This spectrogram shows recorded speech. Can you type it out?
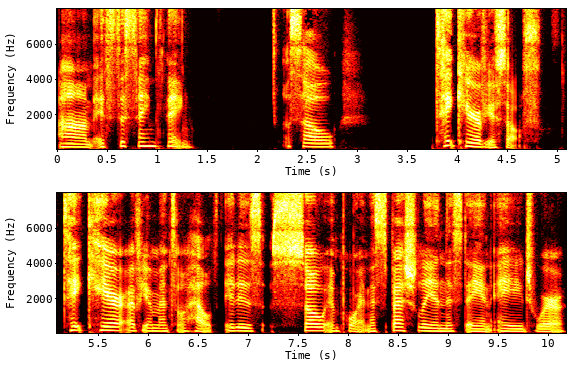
Um, it's the same thing. So take care of yourself take care of your mental health. It is so important, especially in this day and age where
